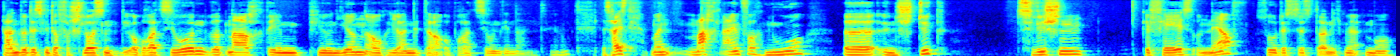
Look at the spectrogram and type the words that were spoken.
dann wird es wieder verschlossen. Die Operation wird nach dem Pionieren auch Janetta-Operation genannt. Ja? Das heißt, man macht einfach nur äh, ein Stück zwischen Gefäß und Nerv, so dass das da nicht mehr immer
